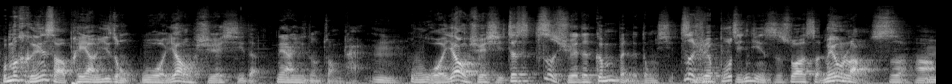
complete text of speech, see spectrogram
我们很少培养一种我要学习的那样一种状态。嗯，我要学习，这是自学的根本的东西。自学不仅仅是说是没有老师啊，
